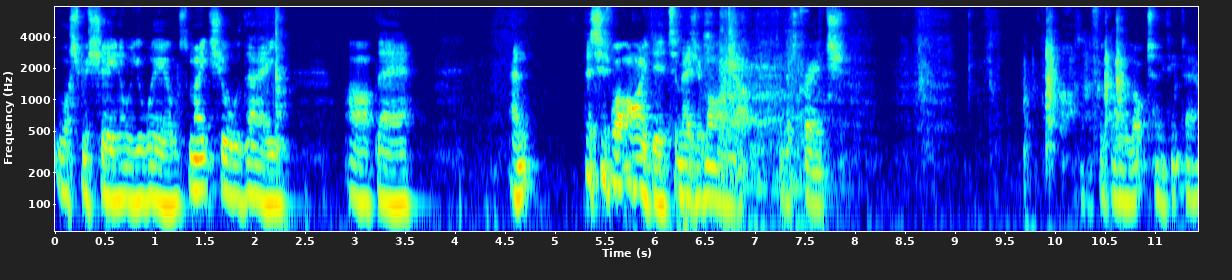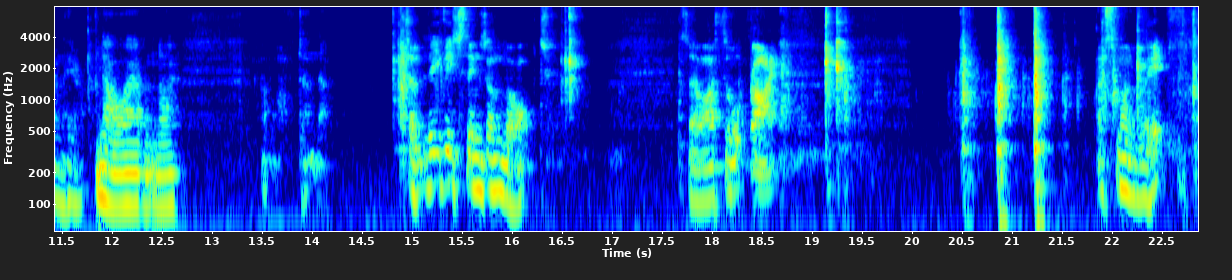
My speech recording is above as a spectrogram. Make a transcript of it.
wash machine or your wheels. Make sure they are there. And this is what I did to measure mine up for the fridge. I don't know if we've gone locked anything down here. No, I haven't. No. Oh, I've done that. So leave these things unlocked. So I thought, right, that's my width.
